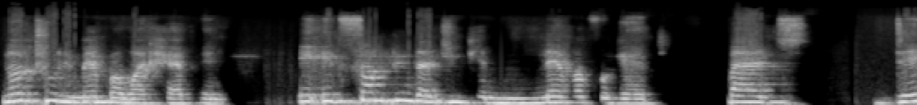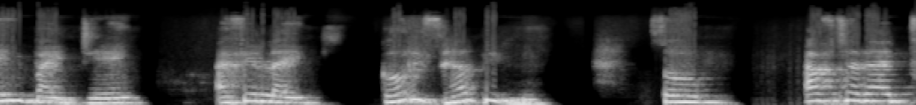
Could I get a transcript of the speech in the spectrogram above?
not to remember what happened. It's something that you can never forget. But day by day, I feel like God is helping me. So after that,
